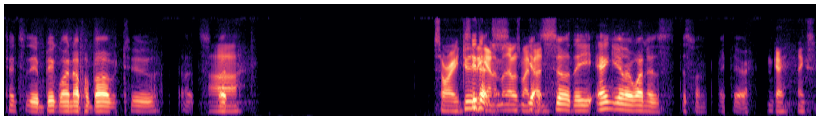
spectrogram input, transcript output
potentially a big one up above too. That's, Uh, sorry, do see it again. That was my yeah, bad. So the angular one is this one right there. Okay, thanks.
